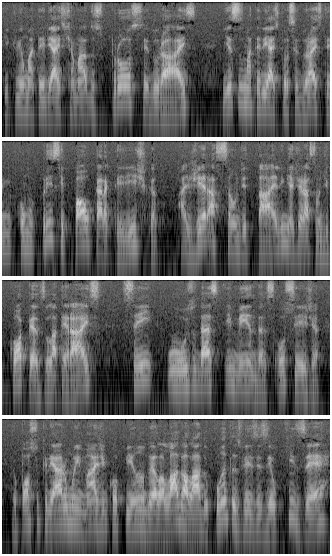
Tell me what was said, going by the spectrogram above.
que criam materiais chamados procedurais e esses materiais procedurais têm como principal característica a geração de tiling, a geração de cópias laterais, sem o uso das emendas. Ou seja, eu posso criar uma imagem copiando ela lado a lado quantas vezes eu quiser,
